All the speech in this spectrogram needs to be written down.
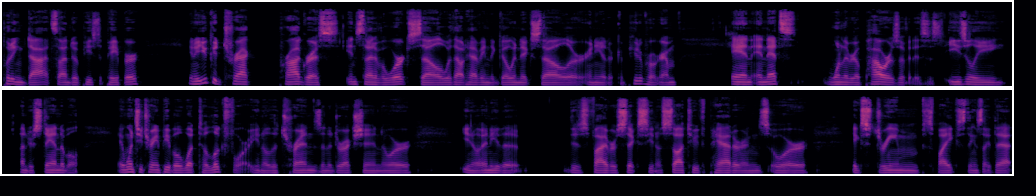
putting dots onto a piece of paper, you know, you could track progress inside of a work cell without having to go into Excel or any other computer program. And and that's one of the real powers of it is it's easily understandable. And once you train people what to look for, you know, the trends in a direction or, you know, any of the there's five or six, you know, sawtooth patterns or extreme spikes, things like that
